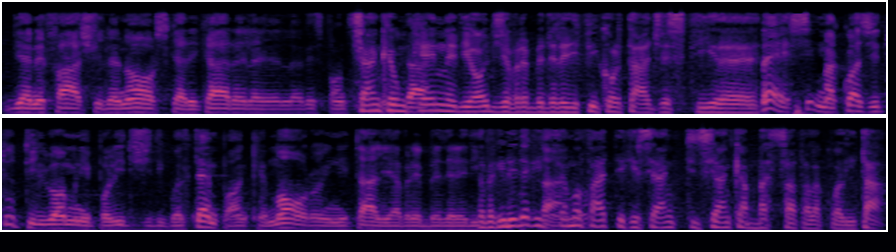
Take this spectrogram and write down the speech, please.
viene facile no, scaricare le, le responsabilità. C'è anche un Kennedy oggi avrebbe delle difficoltà a gestire... Beh sì, ma quasi tutti gli uomini politici di quel tempo, anche Moro in Italia avrebbe delle difficoltà. Perché l'idea che ci siamo fatti è che si sia anche abbassata la qualità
